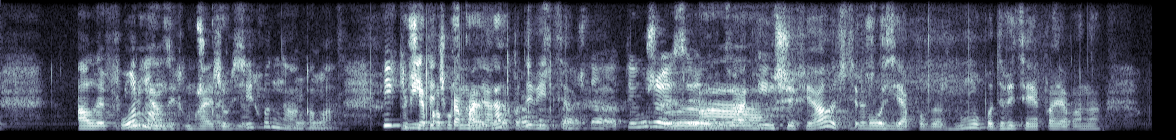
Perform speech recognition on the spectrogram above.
Але форма в них озвучка майже у всіх однакова. І Значить, я квіточка пропускаю, малята, да? подивіться. Пропускаєш, да. Ти вже з Е, А, На іншій фіалочці, подожди. ось я поверну, подивіться, яка вона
